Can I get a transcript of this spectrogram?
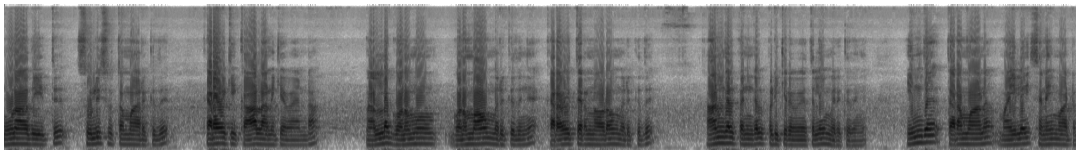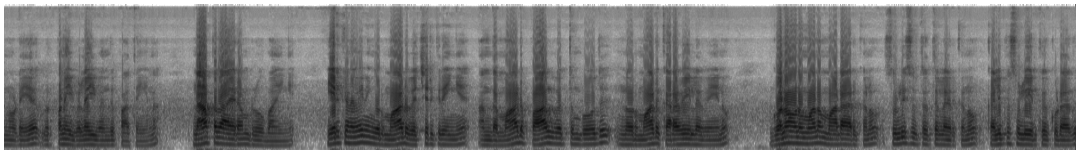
மூணாவது ஈத்து சுழி சுத்தமாக இருக்குது. கறவைக்கு கால் அணைக்க வேண்டாம். நல்ல குணமும் குணமாகவும் இருக்குதுங்க. கறவை திறனோடவும் இருக்குது. ஆண்கள் பெண்கள் படிக்கிற விதத்துலையும் இருக்குதுங்க. இந்த தரமான மயிலை சினை மாட்டினுடைய விற்பனை விலை வந்து பார்த்தீங்கன்னா நாற்பதாயிரம் ரூபாய்ங்க. ஏற்கனவே நீங்கள் ஒரு மாடு வச்சுருக்கிறீங்க. அந்த மாடு பால் வெத்தும்போது இன்னொரு மாடு கறவையில் வேணும். குணவனமான மாடாக இருக்கணும். சுழி சுத்தத்தில் இருக்கணும். கழிப்பு சுழி இருக்கக்கூடாது.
